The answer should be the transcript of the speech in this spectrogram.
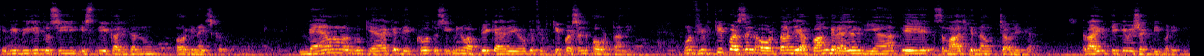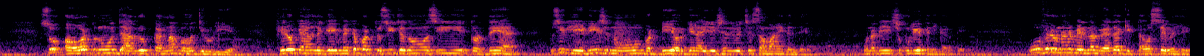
ਕਿ ਬੀਬੀ ਜੀ, ਤੁਸੀਂ ਇਸਤਰੀ ਅਕਾਲੀ ਦਲ ਨੂੰ ਆਰਗੇਨਾਈਜ਼ ਕਰੋ। ਮੈਂ ਉਹਨਾਂ ਨੂੰ ਅੱਗੋਂ ਕਿਹਾ ਕਿ ਦੇਖੋ, ਤੁਸੀਂ ਮੈਨੂੰ ਆਪੇ ਕਹਿ ਰਹੇ ਹੋ ਕਿ 50% ਔਰਤਾਂ ਨੇ। ਹੁਣ 50% ਔਰਤਾਂ ਜੇ ਅਪੰਗ ਰਹਿ ਜਾਣਗੀਆਂ, ਤੇ ਸਮਾਜ ਕਿਦਾਂ ਉੱਚਾ ਹੋਏਗਾ? ਰਾਜਨੀਤੀ ਕਿਵੇਂ ਸ਼ਕਤੀ ਬੜੇਗੀ ਸੋ ਔਰਤ ਨੂੰ ਜਾਗਰੂਕ ਕਰਨਾ ਬਹੁਤ ਜ਼ਰੂਰੀ ਹੈ। ਫਿਰ ਉਹ ਕਹਿਣ ਲੱਗੇ, ਮੈਂ ਕਿਹਾ, ਪਰ ਤੁਸੀਂ ਜਦੋਂ ਅਸੀਂ ਤੁਰਦੇ ਆਂ ਤੁਸੀਂ ਲੇਡੀਜ਼ ਨੂੰ ਵੱਡੀ ਆਰਗੇਨਾਈਜੇਸ਼ਨ ਵਿੱਚ ਸਮਾਂ ਨਹੀਂ ਦਿੰਦੇ। ਉਹਨਾਂ ਦੀ ਸ਼ਮੂਲੀਅਤ ਨਹੀਂ ਕਰਦੇ। ਉਹ ਫਿਰ ਉਹਨਾਂ ਨੇ ਮੇਰੇ ਨਾਲ ਵਾਅਦਾ ਕੀਤਾ ਉਸੇ ਵੇਲੇ।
